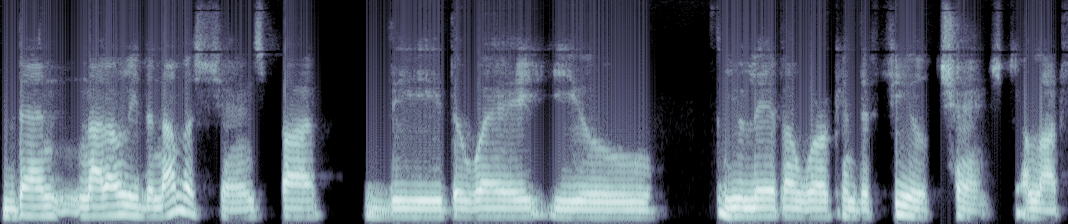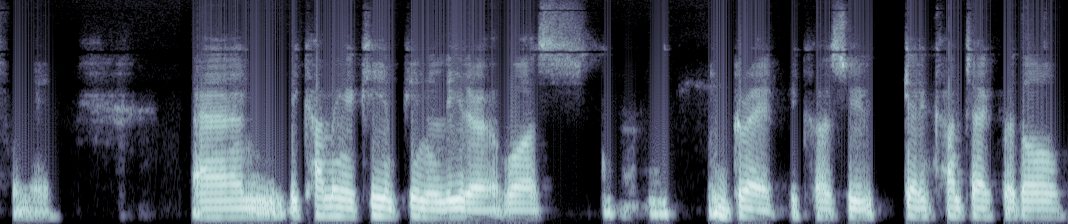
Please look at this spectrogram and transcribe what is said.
then not only the numbers changed, but the the way you you live and work in the field changed a lot for me. And becoming a key opinion leader was great because you get in contact with all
